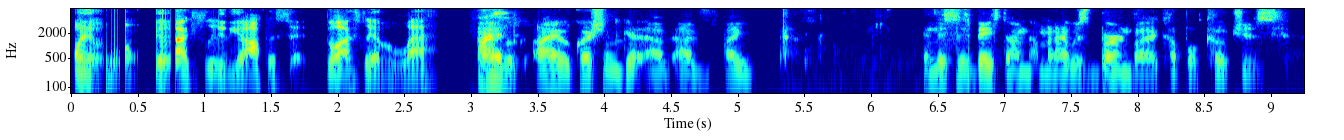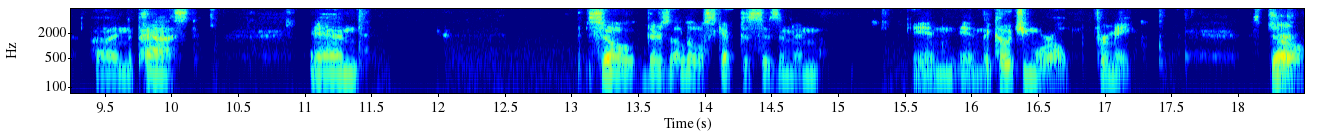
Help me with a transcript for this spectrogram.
when it won't. It'll actually the opposite. They'll actually have less. I have a, I have a question. I've, I've, I and this is based on, I mean, I was burned by a couple coaches uh, in the past. And so there's a little skepticism in, in, in the coaching world for me. So, sure.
